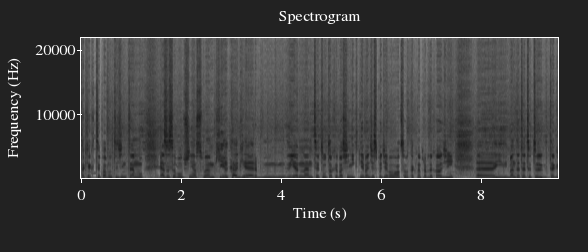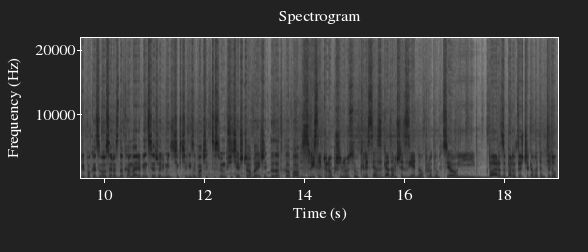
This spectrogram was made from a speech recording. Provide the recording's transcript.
tak jak ty Paweł tydzień temu, ja ze sobą przyniosłem kilka gier, jeden tytuł to chyba się nikt nie będzie spodziewał o co tak naprawdę chodzi e, i będę te, te, te gry pokazywał zaraz do kamery, więc jeżeli będziecie chcieli zobaczyć, to sobie musicie jeszcze obejrzeć dodatkowo. Z listy, którą przyniósł Krystian, zgadzam się z jedną produkcją i bardzo, bardzo też czekam na ten tytuł,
